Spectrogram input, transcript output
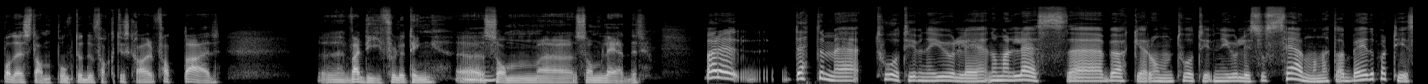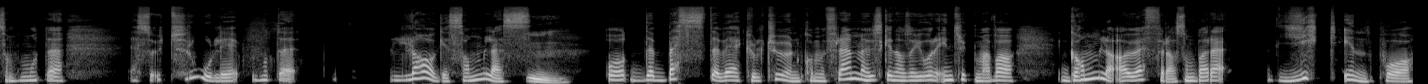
på det standpunktet du faktisk har fatta, er verdifulle ting mm. som, eh, som leder. Bare dette med 22. juli, når man leser bøker om 22. juli, så ser man et Arbeiderparti som på en måte er så utrolig på en måte Laget samles, Mm. og det beste ved kulturen kommer frem. Jeg husker noe som gjorde inntrykk på meg, var gamle AUF-ere som bare gikk inn på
